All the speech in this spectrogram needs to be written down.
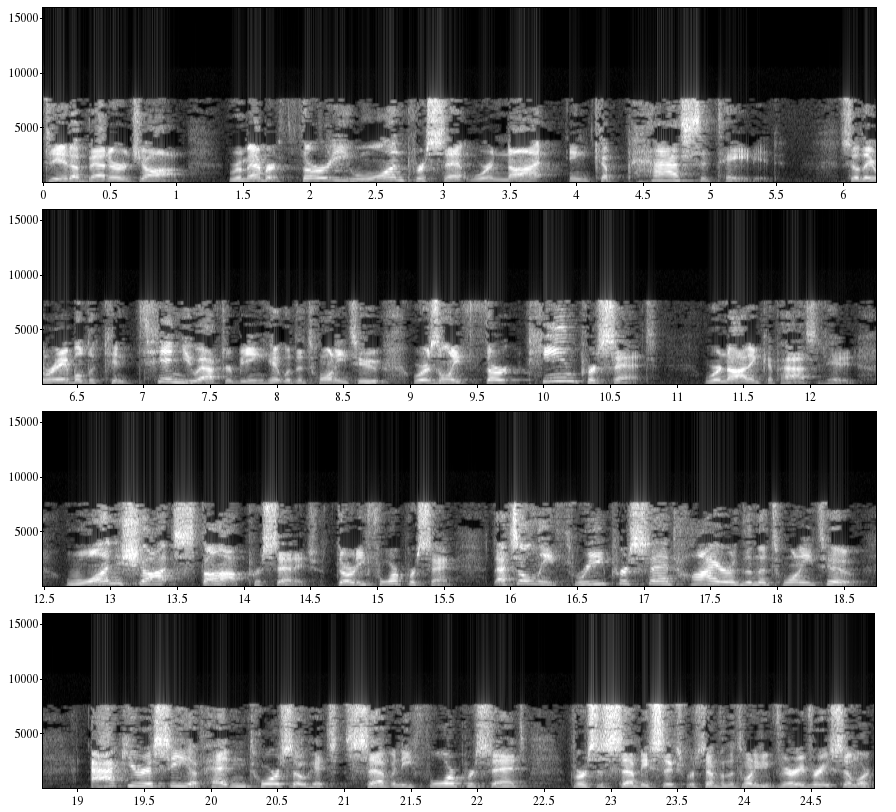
did a better job. Remember, 31% were not incapacitated. So they were able to continue after being hit with the 22, whereas only 13% were not incapacitated. One shot stop percentage, 34%. That's only 3% higher than the 22. Accuracy of head and torso hits, 74% versus 76% for the 22. Very, very similar.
